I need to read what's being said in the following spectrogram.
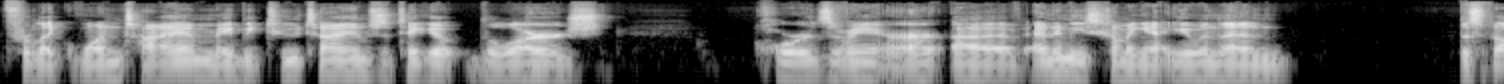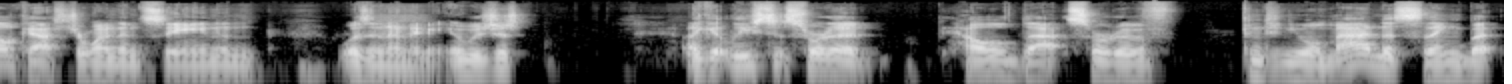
for like one time, maybe two times to take out the large hordes of, uh, of enemies coming at you, and then the spellcaster went insane and was an enemy. It was just like at least it sort of held that sort of continual madness thing, but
